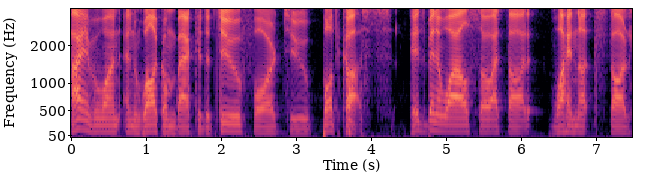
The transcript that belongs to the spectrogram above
Hi, everyone, and welcome back to the 242 podcasts. It's been a while, so I thought, why not start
